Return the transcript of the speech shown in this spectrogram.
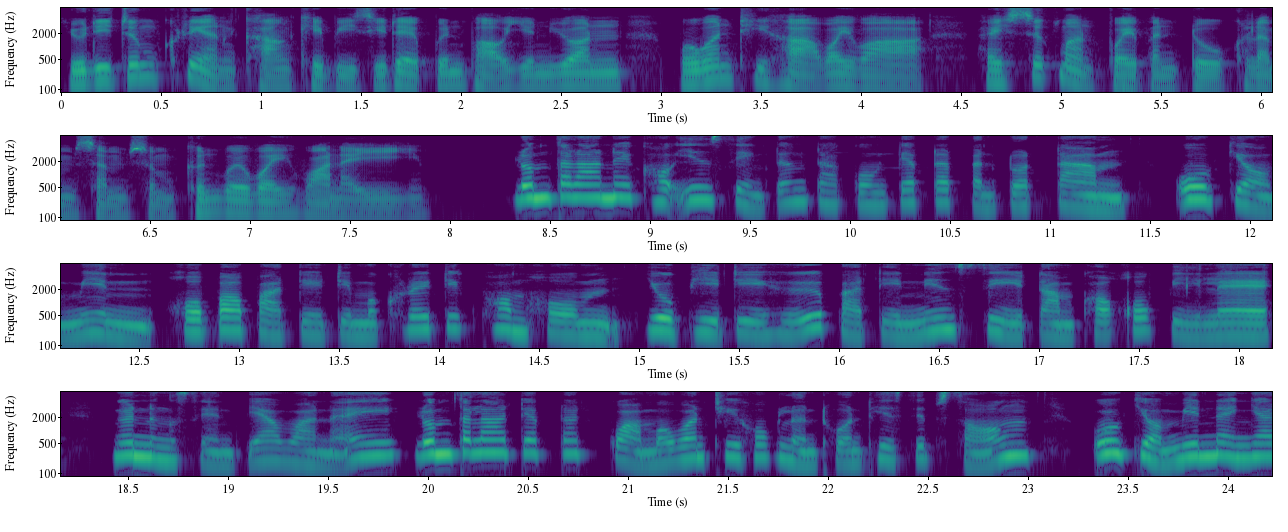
อยู่ดีจุ้มเครียนคาง KBC ได้ปืนเผายืนย้อนเมื่อวันที่หาไว้ว่า ให้ซึกมันป่วยบรรตูคลำสำสมขึ้นไว้ไว้ว่าไหน ลมตลาในขออินเสียงตั้งตากงเตียบตัดปันตัวตามโอเกี่ยวมินโคเป้าปาร์ตี้ดิโมครติกพอมโฮมยูพีดีหือปาร์ตี้นินสีตามข้อโคกปีแล เงินหนึ่งแสนเปียวานไอลมตลาเตียบตัดกว่าเมื่อวันที่หกเหลือนทวนที่สิบสองอูเกี่ยวมินในญา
